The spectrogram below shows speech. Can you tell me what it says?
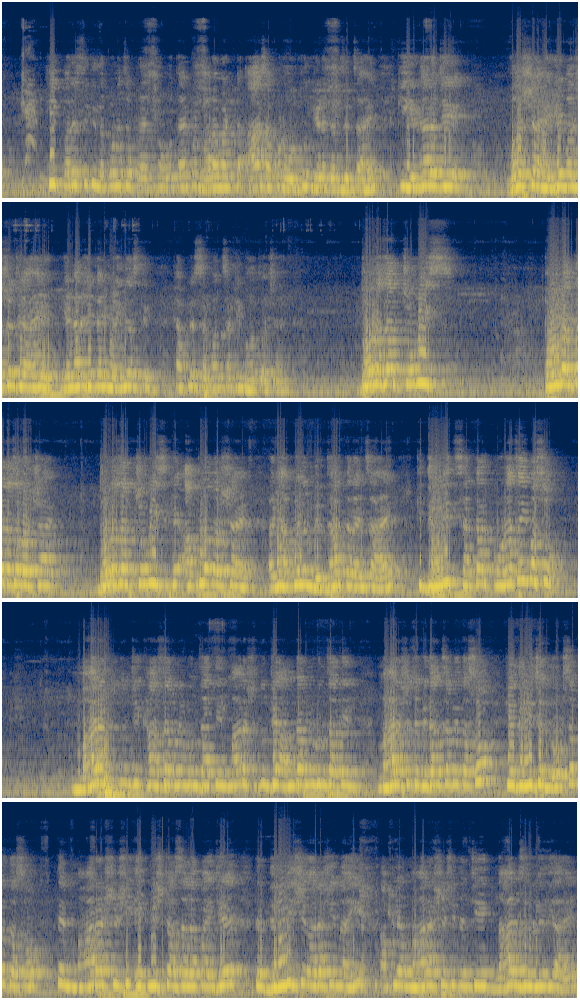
ही परिस्थिती लपवण्याचा प्रयत्न होत आहे पण मला वाटतं आज आपण ओळखून घेणं गरजेचं आहे की येणारं जे वर्ष आहे हे वर्ष जे आहे येणारे जे काही महिने असतील हे आपल्या सर्वांसाठी महत्त्वाचे आहे. दोन हजार चोवीस परिवर्तनाचं वर्ष आहे. दोन हजार चोवीस हे आपलं वर्ष आहे आणि आपल्याला निर्धार करायचा आहे की दिल्लीत सरकार कोणाचंही बसो. महाराष्ट्रातून जे खासदार निवडून जातील महाराष्ट्रातून जे आमदार निवडून जातील महाराष्ट्राच्या विधानसभेत असो किंवा दिल्लीच्या लोकसभेत असो ते महाराष्ट्राशी एकनिष्ठ असायला पाहिजेत. ते दिल्लीशी अराशी नाही आपल्या महाराष्ट्राशी त्यांची एक नाळ जोडलेली आहे.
